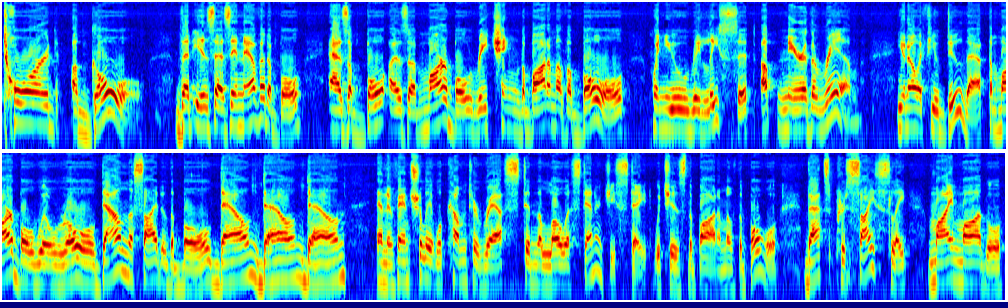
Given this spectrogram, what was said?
toward a goal that is as inevitable as a, bowl, as a marble reaching the bottom of a bowl when you release it up near the rim. You know, if you do that, the marble will roll down the side of the bowl, down, down, down, and eventually it will come to rest in the lowest energy state, which is the bottom of the bowl. That's precisely my model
